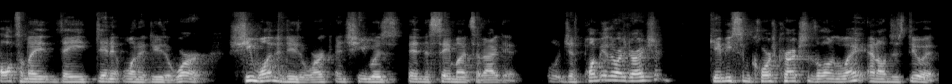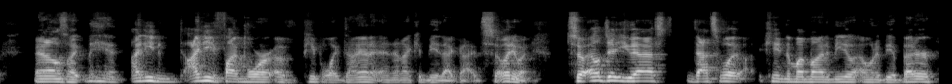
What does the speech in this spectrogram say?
ultimately they didn't want to do the work. She wanted to do the work and she was in the same mindset I did. Just point me in the right direction, give me some course corrections along the way, and I'll just do it. And I was like, man, I need I need to find more of people like Diana, and then I can be that guide. So anyway, so LJ, you asked, that's what came to my mind immediately. I want to be a better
